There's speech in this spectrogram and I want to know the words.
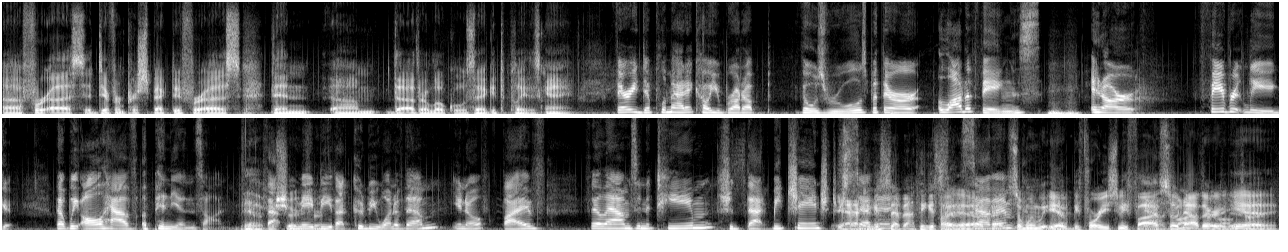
Uh, for us, a different perspective for us than um, the other locals that get to play this game. Very diplomatic how you brought up those rules, but there are a lot of things in our favorite league that we all have opinions on. Yeah, for that sure, maybe that could be one of them. You know, five Philams in a team. Should that be changed? to Yeah, I think it's seven. I think it's Oh, seven. yeah, Seven? Okay. So when we yeah, before it used to be five, it was so now five for they're yeah time.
